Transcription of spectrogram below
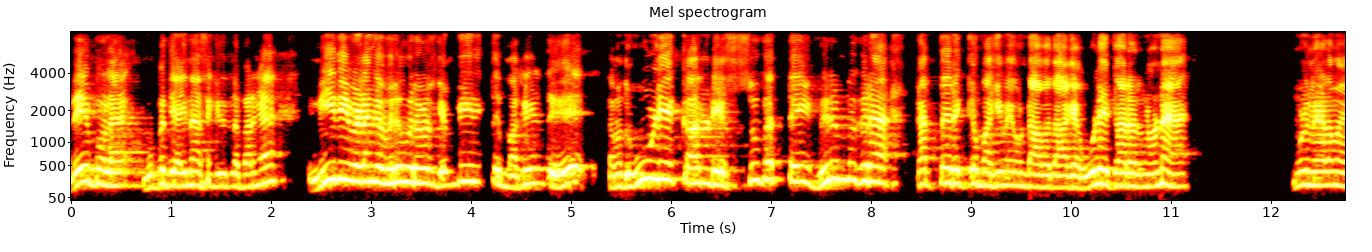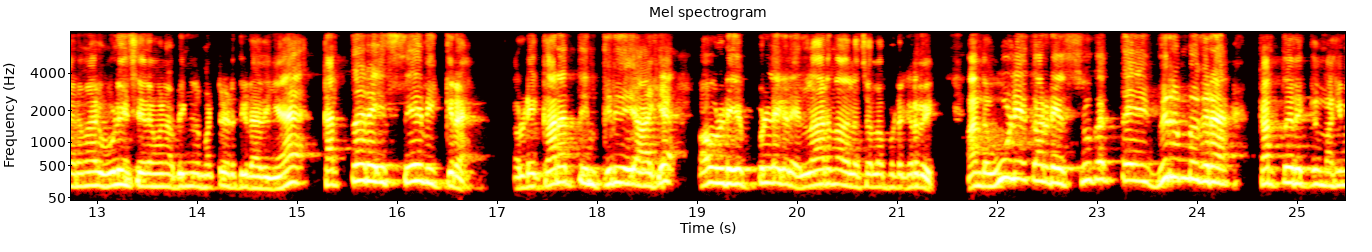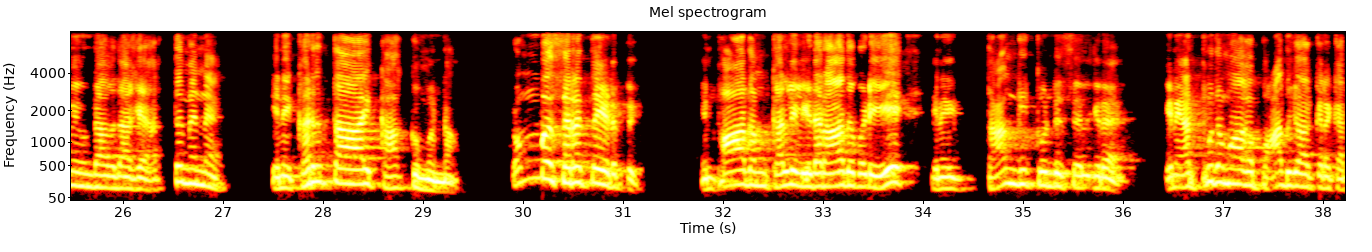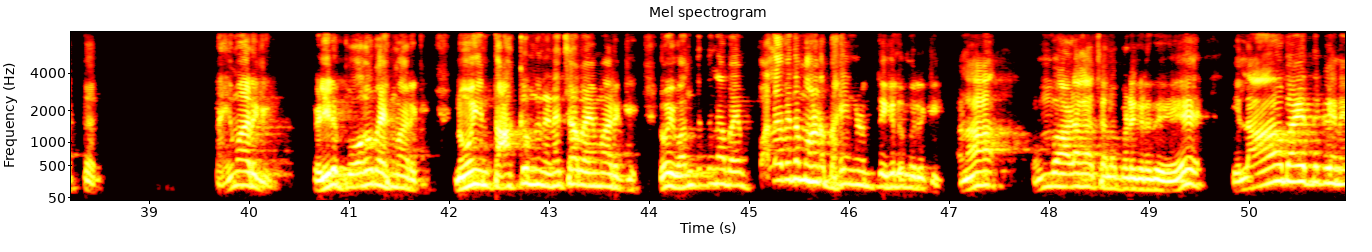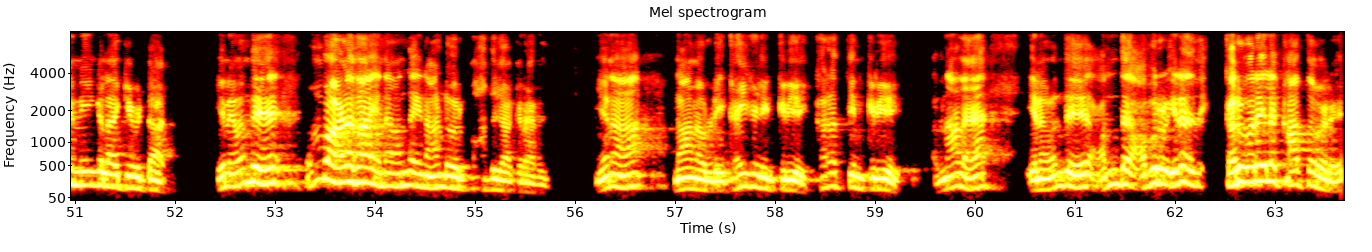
அதே போல முப்பத்தி ஐந்தாம் சங்கீதத்துல பாருங்க நீதி விளங்க விரும்புகிறவர்கள் கம்பீரித்து மகிழ்ந்து நமது ஊழியக்காரனுடைய சுகத்தை விரும்புகிற கத்தருக்கு மகிமை உண்டாவதாக. ஊழியக்காரர்னு முழு நேரமா என்ன மாதிரி ஊழியம் செய்யறவன் அப்படிங்கிறது மட்டும் எடுத்துக்கிடாதீங்க. கத்தரை சேவிக்கிற அவருடைய கரத்தின் கிரியையாகிய அவருடைய பிள்ளைகள் எல்லாரும் தான் அதுல சொல்லப்பட்டிருக்கிறது. அந்த ஊழியக்காருடைய சுகத்தை விரும்புகிற கர்த்தருக்கு மகிமை உண்டாவதாக. அர்த்தம் என்ன? என்னை கருத்தாய் காக்கும் அண்ணா. ரொம்ப சிரத்தை எடுத்து என் பாதம் கல்லில் இடராதபடி என்னை தாங்கிக் கொண்டு செல்கிற என்னை அற்புதமாக பாதுகாக்கிற கத்தர் பயமா இருக்கு. வெளியில போக பயமா இருக்கு. நோயின் தாக்கம்னு நினைச்சா பயமா இருக்கு. நோய் வந்ததுன்னா பயம் பல விதமான பயங்களும் திகிலும் இருக்கு. ஆனா ரொம்ப அழகா சொல்லப்படுகிறது எல்லா பயத்துக்கும் என்னை நீங்களாக்கி விட்டார். என்னை வந்து ரொம்ப அழகா என்னை வந்து என் ஆண்டவர் பாதுகாக்கிறாரு. ஏன்னா நான் அவருடைய கைகளின் கிரியை கரத்தின் கிரியை அதனால என்னை வந்து அந்த அவர் ஏன்னா கருவறையில காத்தவரு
